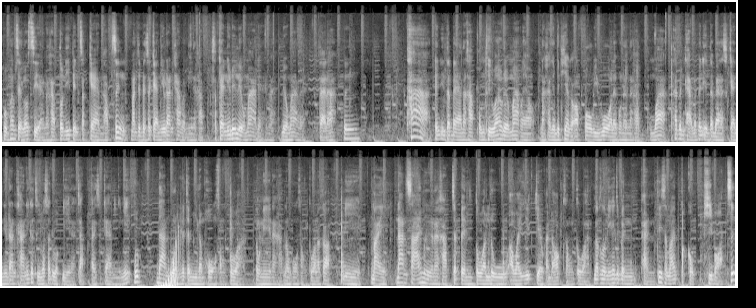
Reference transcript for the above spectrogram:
ปุ่มเพิ่มเสียงลดเสียงนะครับ ตัวนี้เป็นสแกนครับ ซึ่งมันจะเป็นสแกนนิ้วด้านข้างแบบนี้นะครับ สแกนนิ้วได้เร็วมากเลยเห็นไหมเร็วมากเลย แต่นะ ปึ้ง ถ้าเป็นอินเตอร์แบนนะครับ ผมถือว่าเร็วมากแล้วนะครับจะไปเทียบกับ oppo vivo อะไรพวกนั้นนะครับ ผมว่าถ้าเป็นแถบแล้วเป็นอินเตอร์แบนสแกนนิ้วด้านข้างนี่ก็ถือว่าสะดวกดีนะ จับไปสแกนอย่างนี้ปุ๊บด้านบนก็จะมีลำโพง 2 ตัว ตรงนี้นะครับลำโพง2 ตัวแล้วก็มีไมค์ด้านซ้ายมือนะครับ จะเป็นตัวรูเอาไว้ยึดเกี่ยวกับด็อก 2 ตัว แล้วก็ตัวนี้ก็จะเป็นแผ่นที่สำหรับประกบคีย์บอร์ด ซึ่ง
